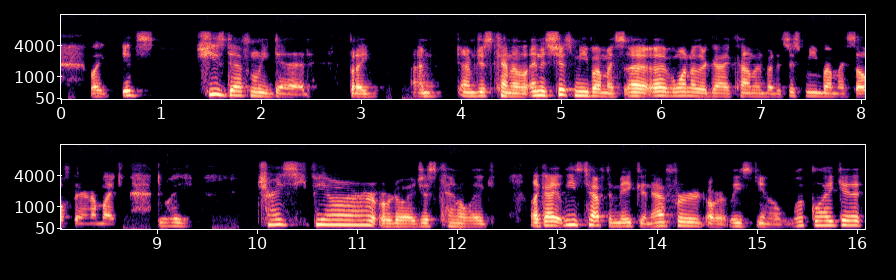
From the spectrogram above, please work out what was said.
like it's she's definitely dead, but I I'm I'm just kind of, and it's just me by myself. Uh, I have one other guy coming, but it's just me by myself there, and I'm like, do I try CPR or do I just kind of like, like I at least have to make an effort or at least you know look like it.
